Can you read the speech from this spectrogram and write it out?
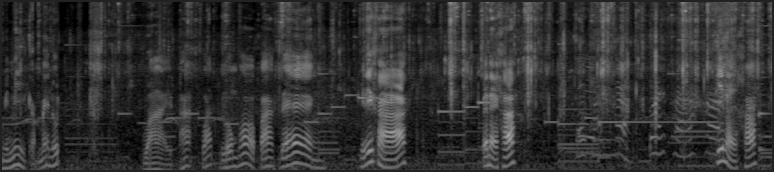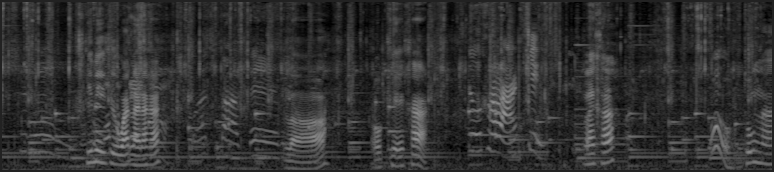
มินนี่กับแม่นุชไหว้พระวัดหลวงพ่อปากแดง มินนี่ขาไปไหนคะไปค่ะไปค่ะที่ไหนคะ ที่นี่คือวัดอะไรนะคะ วัดตาเตงหรอ โอเคค่ะ ดูข้างหลังสิอะไรคะโอ้ทุ่งนา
